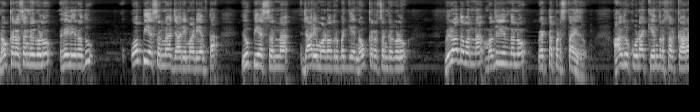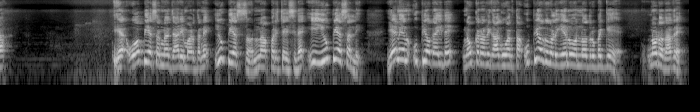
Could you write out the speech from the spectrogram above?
ನೌಕರ ಸಂಘಗಳು ಹೇಳಿರೋದು ಒ ಪಿ ಎಸ್ಸನ್ನು ಜಾರಿ ಮಾಡಿ ಅಂತ. ಯು ಪಿ ಎಸ್ಸನ್ನು ಜಾರಿ ಮಾಡೋದ್ರ ಬಗ್ಗೆ ನೌಕರ ಸಂಘಗಳು ವಿರೋಧವನ್ನು ಮೊದಲಿನಿಂದನೂ ವ್ಯಕ್ತಪಡಿಸ್ತಾ ಇದ್ದರು ಆದರೂ ಕೂಡ ಕೇಂದ್ರ ಸರ್ಕಾರ ಒ ಪಿ ಎಸ್ಸನ್ನು ಜಾರಿ ಮಾಡ್ದೇ ಯು ಪಿ ಎಸ್ಸನ್ನು ಪರಿಚಯಿಸಿದೆ. ಈ ಯು ಪಿ ಎಸ್ಸಲ್ಲಿ ಏನೇನು ಉಪಯೋಗ ಇದೆ ನೌಕರರಿಗಾಗುವಂಥ ಉಪಯೋಗಗಳು ಏನು ಅನ್ನೋದ್ರ ಬಗ್ಗೆ ನೋಡೋದಾದರೆ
